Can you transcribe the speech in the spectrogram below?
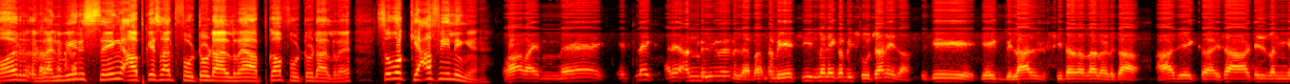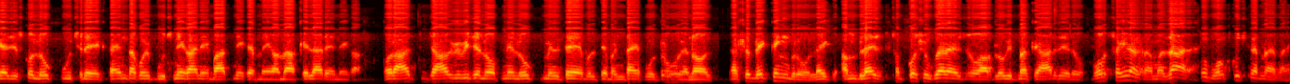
और रणवीर सिंह आपके साथ फ़ोटो डाल रहा है, आपका फ़ोटो डाल रहा है। सो वो क्या फीलिंग है? हाँ भाई, मैं इट्स लाइक अरे अनबिलीवेबल है। मतलब ये चीज़ मैंने कभी सोचा नहीं था, क्योंकि एक बिलाल सीधा साधा लड़का आज एक ऐसा आर्टिस्ट बन गया जिसको लोग पूछ रहे हैं। एक टाइम था कोई पूछने का नहीं बात नहीं करने का मैं अकेला रहने का। और आज जहाँ भी, भी चलो अपने लोग मिलते हैं बोलते बनता है photo and all that's a big thing bro like I am blessed सबको शुक्र है जो आप लोग इतना प्यार दे रहे हो। बहुत सही लग रहा है मज़ा आ रहा है। तो बहुत कुछ करना है भाई।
